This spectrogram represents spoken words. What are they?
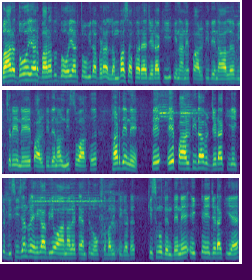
12 2012 ਤੋਂ 2024 ਦਾ ਬੜਾ ਲੰਬਾ ਸਫ਼ਰ ਹੈ ਜਿਹੜਾ ਕਿ ਇਹਨਾਂ ਨੇ ਪਾਰਟੀ ਦੇ ਨਾਲ ਵਿਚਰੇ ਨੇ, ਪਾਰਟੀ ਦੇ ਨਾਲ ਨਿਸਵਾਰਥ ਖੜਦੇ ਨੇ। ਤੇ ਇਹ ਪਾਰਟੀ ਦਾ ਜਿਹੜਾ ਕੀ ਹੈ, ਇੱਕ ਡਿਸੀਜਨ ਰਹੇਗਾ ਵੀ ਉਹ ਆਉਣ ਵਾਲੇ ਟਾਈਮ 'ਚ ਲੋਕ ਸਭਾ ਦੀ ਟਿਕਟ ਕਿਸ ਨੂੰ ਦਿੰਦੇ ਨੇ। ਇੱਕ ਇਹ ਜਿਹੜਾ ਕੀ ਹੈ,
